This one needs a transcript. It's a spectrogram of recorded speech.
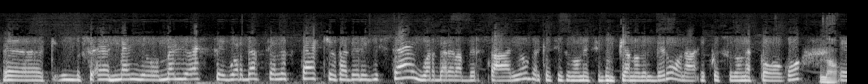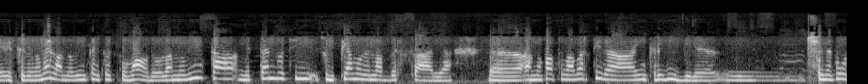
Eh, è meglio, meglio essere, guardarsi allo specchio, sapere chi sei, guardare l'avversario perché si sono messi sul piano del Verona e questo non è poco. No. E secondo me l'hanno vinta in questo modo, l'hanno vinta mettendosi sul piano dell'avversaria. Eh, hanno fatto una partita incredibile, mm, ce ne fosse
